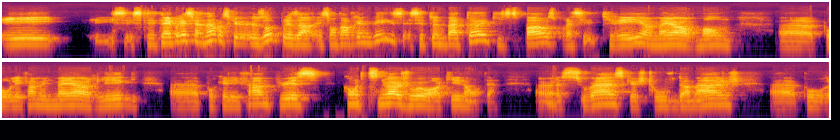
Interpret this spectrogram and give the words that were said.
Et c'est impressionnant parce qu'eux autres, présent, ils sont en train de vivre, c'est une bataille qui se passe pour essayer de créer un meilleur monde euh, pour les femmes, une meilleure ligue, euh, pour que les femmes puissent continuer à jouer au hockey longtemps. souvent, ce que je trouve dommage pour,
